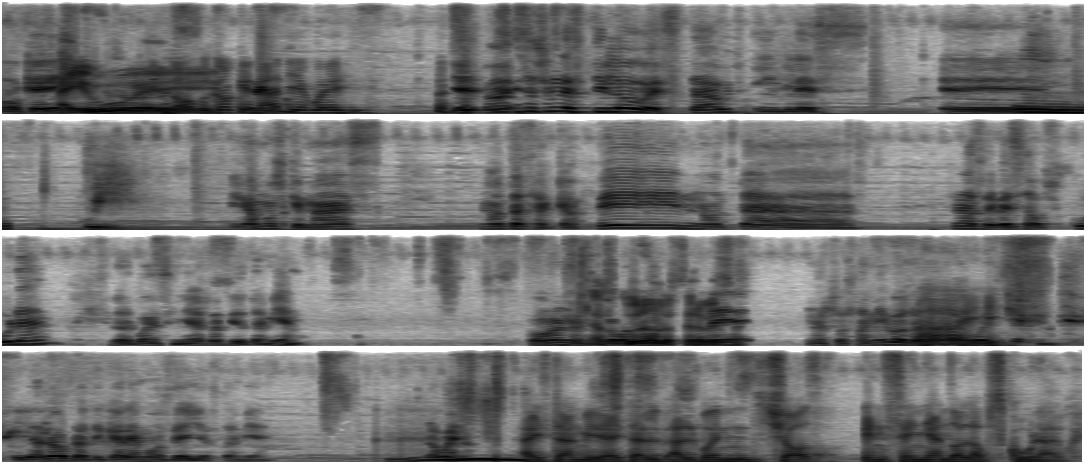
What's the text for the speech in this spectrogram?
Ok. Ay, güey. No, pues creo que nadie, güey. Ese es un estilo stout inglés. Eh, Uy. digamos que más notas a café, notas. Es una cerveza oscura. Se las voy a enseñar rápido también. Con nuestro ¿La oscura o la vasito de cerveza? Nuestros amigos de que ya luego platicaremos de ellos también. Pero bueno, Ahí está, mira, ahí está el, buen Shoss enseñando a la oscura, güey.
